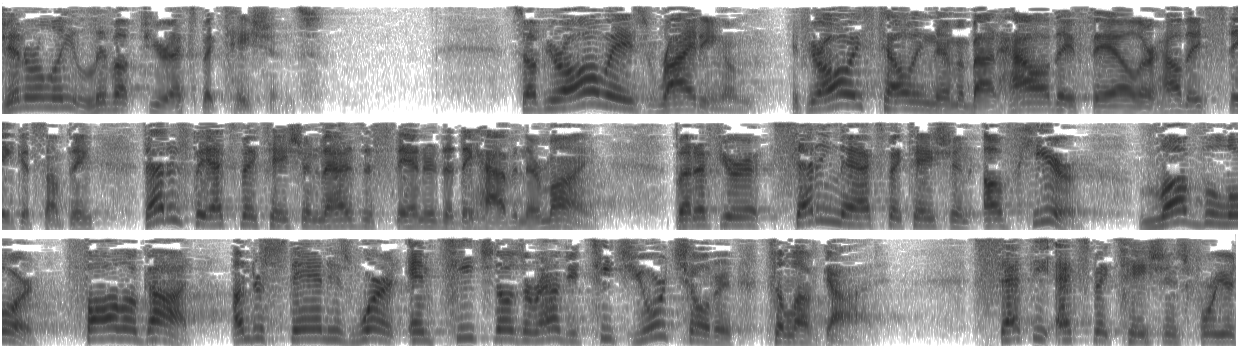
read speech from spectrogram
generally live up to your expectations. So if you're always riding them, if you're always telling them about how they fail or how they stink at something, that is the expectation, that is the standard that they have in their mind. But if you're setting the expectation of here, love the Lord, follow God, understand His Word, and teach those around you, teach your children to love God. Set the expectations for your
